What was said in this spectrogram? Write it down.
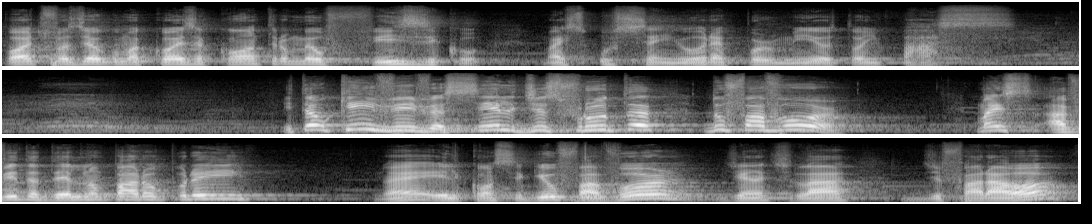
pode fazer alguma coisa contra o meu físico, mas o Senhor é por mim, eu estou em paz. Então, quem vive assim, ele desfruta do favor. Mas a vida dele não parou por aí. Né? Ele conseguiu o favor diante lá de Faraó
